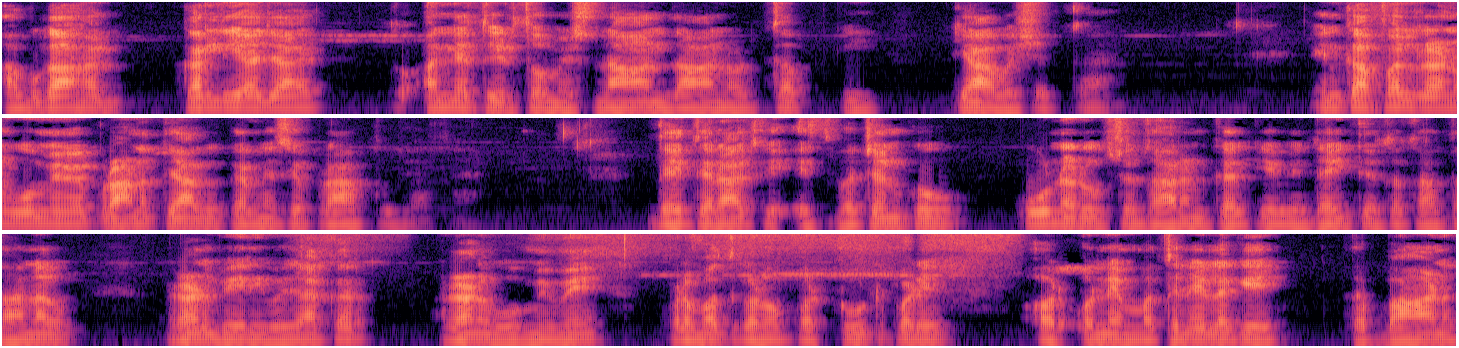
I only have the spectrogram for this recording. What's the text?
अवगाहन कर लिया जाए तो अन्य तीर्थों में स्नान, दान और तप की क्या आवश्यकता है? इनका फल रणभूमि में प्राण त्याग करने से प्राप्त हो जाता है। दैत्यराज के इस वचन को पूर्ण रूप से धारण करके वे दैत्य तथा दानव रणभेरी बजाकर रणभूमि में प्रमथ गणों पर टूट पड़े और उन्हें मथने लगे, तब बाण,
